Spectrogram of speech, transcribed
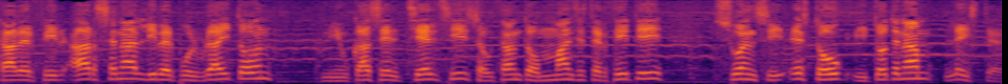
Huddersfield Arsenal, Liverpool Brighton, Newcastle Chelsea, Southampton Manchester City, Swansea Stoke y Tottenham Leicester.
